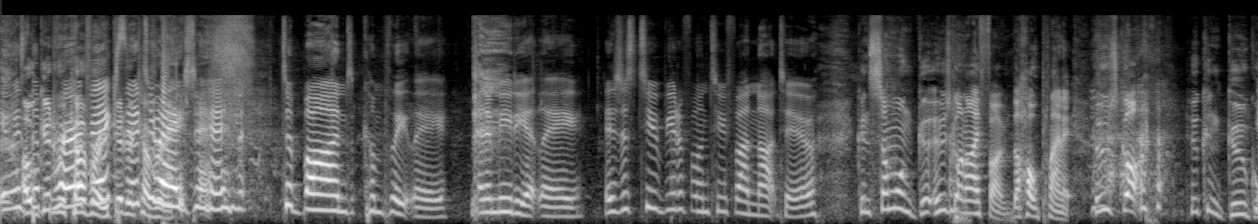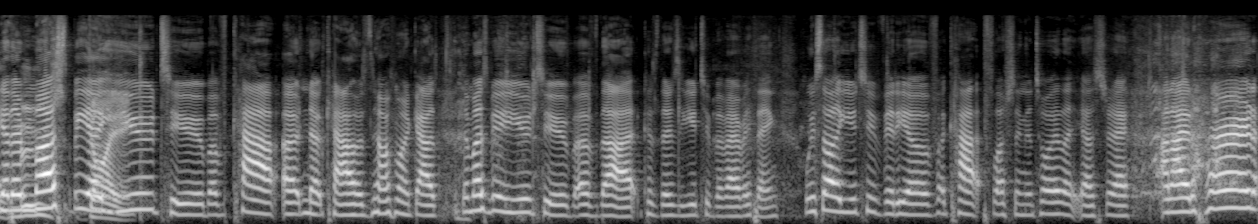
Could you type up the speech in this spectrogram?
it was Oh, the good recovery, perfect good recovery. situation to bond completely and immediately. It's just too beautiful and too fun not to. Can someone go- who's got an iPhone? The whole planet. Who's got? Who can Google? Yeah, there must be dying? a YouTube of cow. Uh, no, cows. No, I'm on cows. There must be a YouTube of that because there's a YouTube of everything. We saw a YouTube video of a cat flushing the toilet yesterday, and I had heard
